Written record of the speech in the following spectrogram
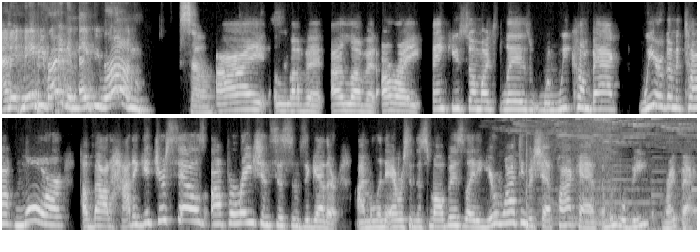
And it may be right, and it may be wrong. So I love it. I love it. All right. Thank you so much, Liz. When we come back, we are going to talk more about how to get your sales operation systems together. I'm Melinda Emerson, the small biz lady. You're watching the Chef Podcast, and we will be right back.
